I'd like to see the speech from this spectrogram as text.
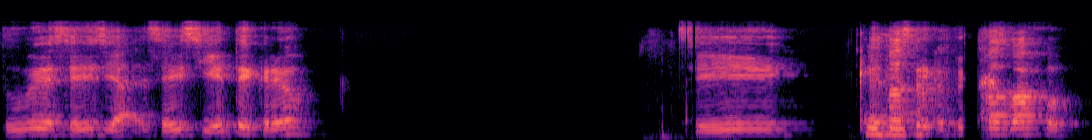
Tuve 6, 7, creo. Sí. Es más, creo que fui más bajo.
